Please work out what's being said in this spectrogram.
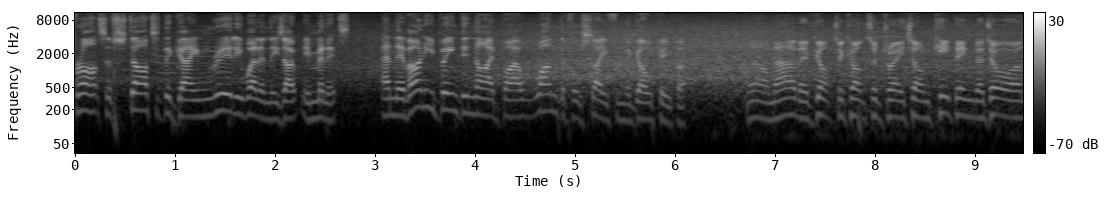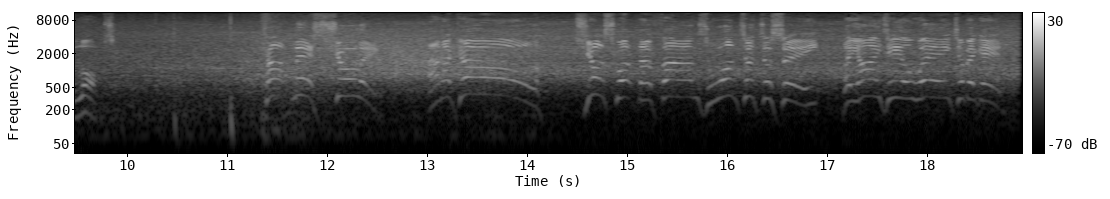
France have started the game really well in these opening minutes, and they've only been denied by a wonderful save from the goalkeeper. Well, now they've got to concentrate on keeping the door locked. Can't miss, surely! And a goal! Just what the fans wanted to see. The ideal way to begin.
